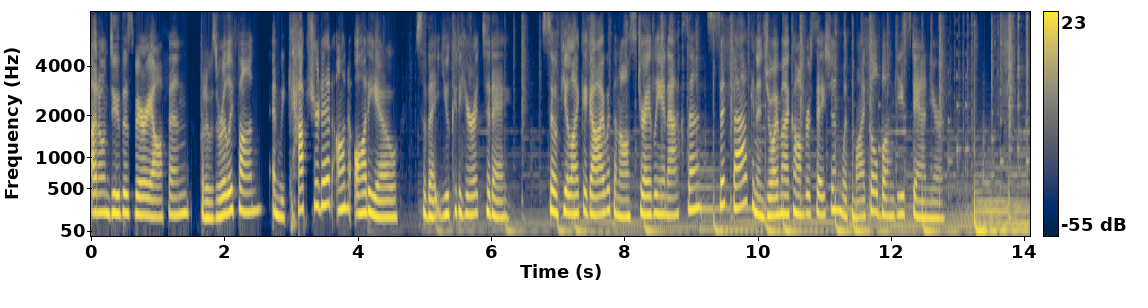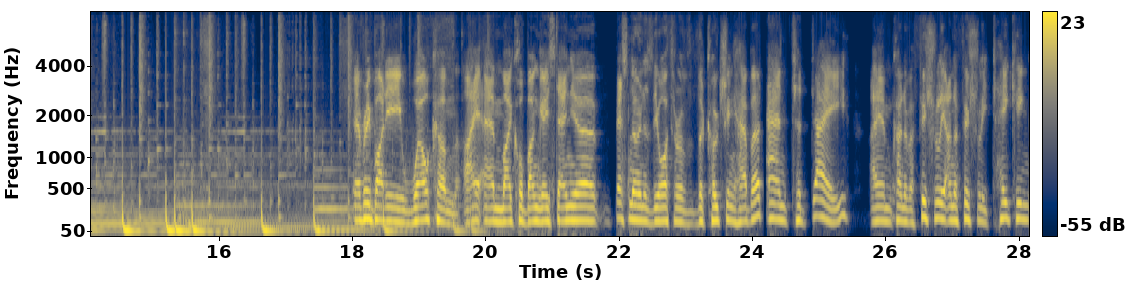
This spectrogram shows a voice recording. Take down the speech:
I don't do this very often, but it was really fun. And we captured it on audio so that you could hear it today. So if you like a guy with an Australian accent, sit back and enjoy my conversation with Michael Bungay Stanier. Everybody, welcome. I am Michael Bungay Stanier, best known as the author of The Coaching Habit. And today I am kind of officially, unofficially taking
